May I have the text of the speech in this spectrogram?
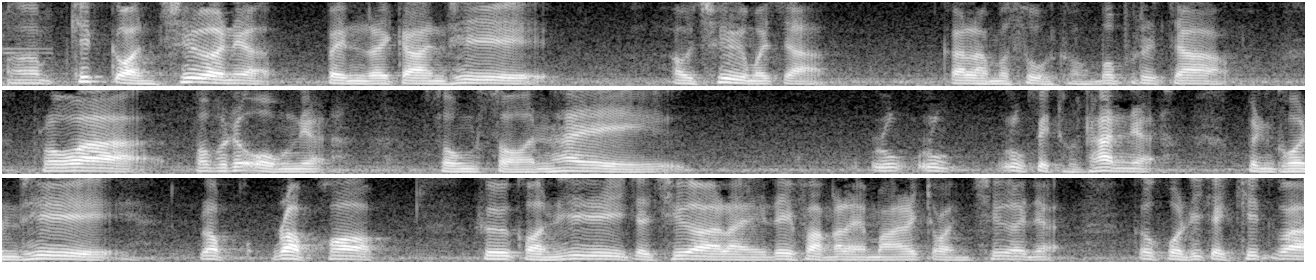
เอ่อคิดก่อนเชื่อเนี่ยเป็นรายการที่เอาชื่อมาจากกาลามาสูตรของพระพุทธเจ้า เพราะว่าพระพุทธองค์เนี่ย ทรงสอนให้ลูกลูกลูกศิษย์ของท่านเนี่ย เป็นคนที่รอบรอบคอบ คือก่อนที่จะเชื่ออะไรได้ฟังอะไรมาแล้วก่อนเชื่อเนี่ย ก็ควรที่จะคิดว่า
